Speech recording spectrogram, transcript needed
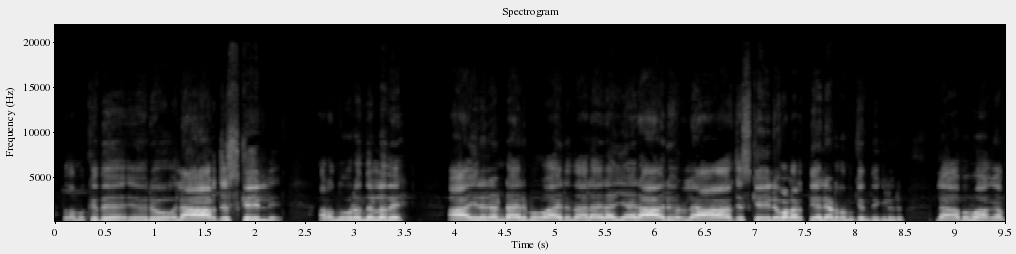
അപ്പോൾ നമുക്കിത് ഒരു ലാർജ് സ്കെയിലിൽ അറുന്നൂറ് എന്നുള്ളത് ആയിരം രണ്ടായിരം മൂവായിരം നാലായിരം അയ്യായിരം ആ ഒരു ലാർജ് സ്കെയിലിൽ വളർത്തിയാലാണ് നമുക്ക് എന്തെങ്കിലും ഒരു ലാഭമാകാം.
